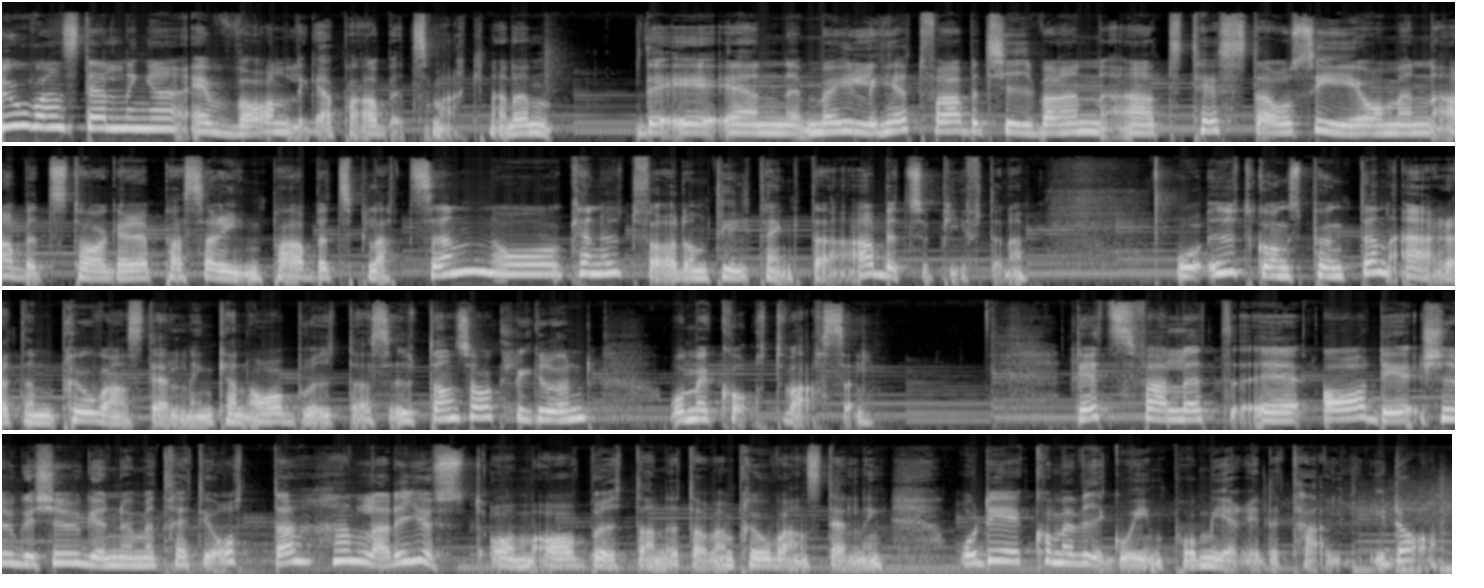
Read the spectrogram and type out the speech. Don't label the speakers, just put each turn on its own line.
Provanställningar är vanliga på arbetsmarknaden. Det är en möjlighet för arbetsgivaren att testa och se om en arbetstagare passar in på arbetsplatsen och kan utföra de tilltänkta arbetsuppgifterna. Och utgångspunkten är att en provanställning kan avbrytas utan saklig grund och med kort varsel. Rättsfallet eh, AD 2020 nummer 38 handlade just om avbrytandet av en provanställning och det kommer vi gå in på mer i detalj idag.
